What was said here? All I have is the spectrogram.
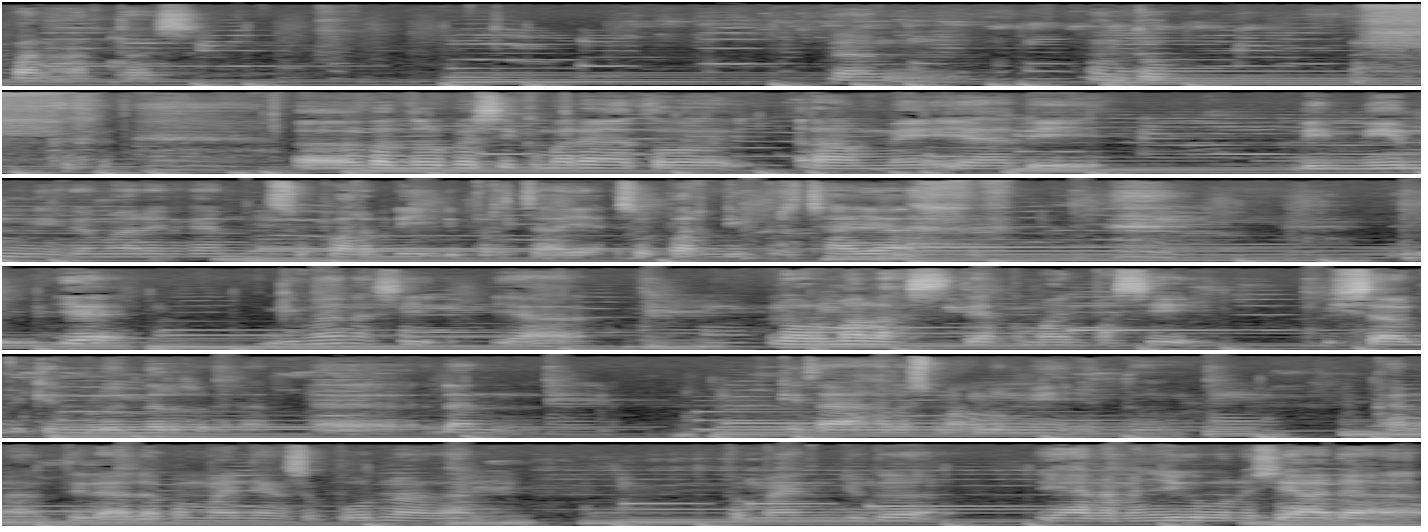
papan atas. Dan untuk eh, kontroversi kemarin atau rame ya di di meme kemarin kan Supardi dipercaya super dipercaya ya gimana sih? Ya normal lah setiap pemain pasti bisa bikin blunder uh, dan kita harus maklumi itu. Karena tidak ada pemain yang sempurna kan. Pemain juga ya namanya juga manusia ada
